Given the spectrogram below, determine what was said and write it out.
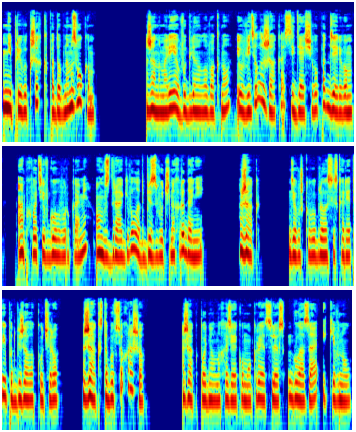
не привыкших к подобным звукам». Жанна-Мария выглянула в окно и увидела Жака, сидящего под деревом. Обхватив голову руками, он вздрагивал от беззвучных рыданий. «Жак!» Девушка выбралась из кареты и подбежала к кучеру. «Жак, с тобой все хорошо?» Жак поднял на хозяйку мокрые от слез глаза и кивнул.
